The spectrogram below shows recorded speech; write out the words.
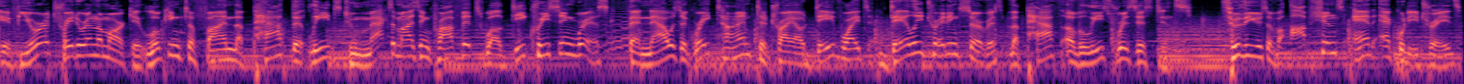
If you're a trader in the market looking to find the path that leads to maximizing profits while decreasing risk, then now is a great time to try out Dave White's daily trading service, The Path of Least Resistance. Through the use of options and equity trades,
